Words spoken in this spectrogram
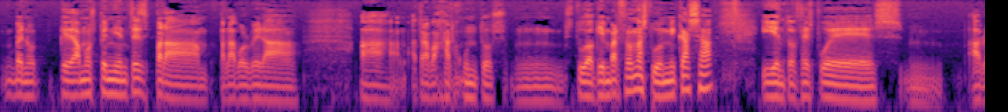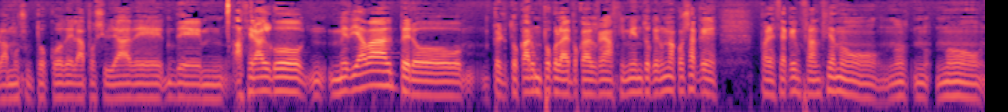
bueno, quedamos pendientes para, volver a, a, trabajar juntos. Mm, estuve aquí en Barcelona, estuve en mi casa y entonces pues mm, hablamos un poco de la posibilidad de, de, hacer algo medieval, pero, pero tocar un poco la época del Renacimiento, que era una cosa que parecía que en Francia no, no, no,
